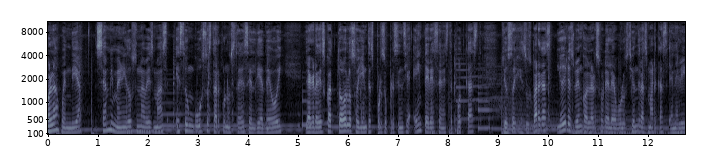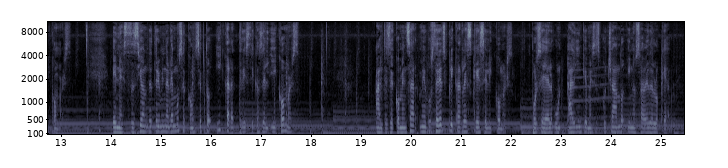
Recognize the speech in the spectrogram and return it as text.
Hola, buen día. Sean bienvenidos una vez más. Es un gusto estar con ustedes el día de hoy. Le agradezco a todos los oyentes por su presencia e interés en este podcast. Yo soy Jesús Vargas y hoy les vengo a hablar sobre la evolución de las marcas en el e-commerce. En esta sesión determinaremos el concepto y características del e-commerce. Antes de comenzar, me gustaría explicarles qué es el e-commerce, por si hay algún, alguien que me está escuchando y no sabe de lo que hablo.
